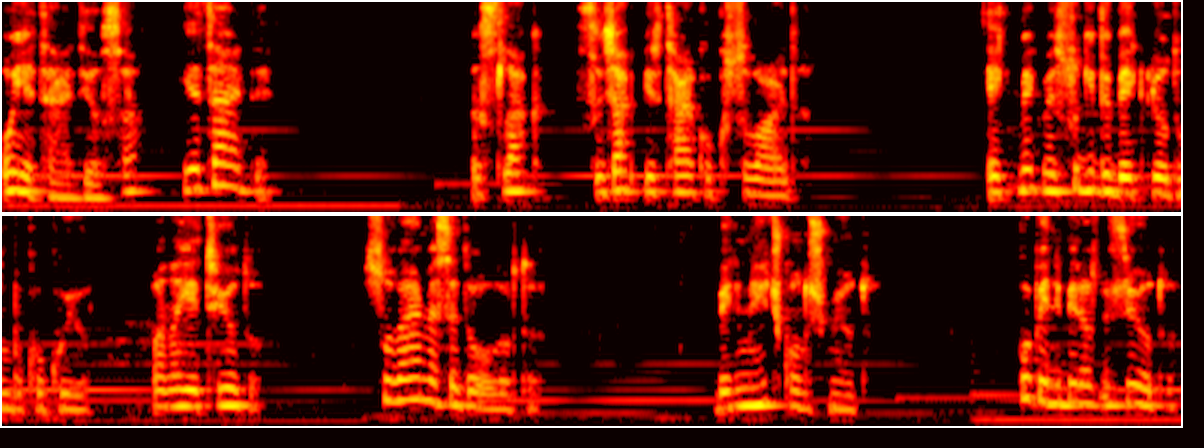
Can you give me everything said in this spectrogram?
O yeter diyorsa yeterdi. Islak, sıcak bir ter kokusu vardı. Ekmek ve su gibi bekliyordum bu kokuyu. Bana yetiyordu. Su vermese de olurdu. Benimle hiç konuşmuyordu. Bu beni biraz üzüyordu.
